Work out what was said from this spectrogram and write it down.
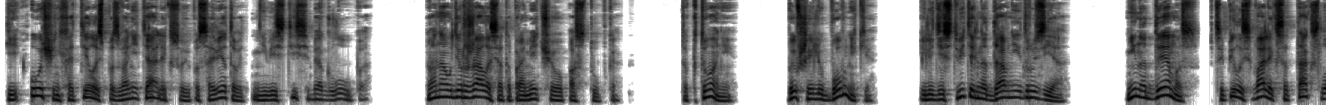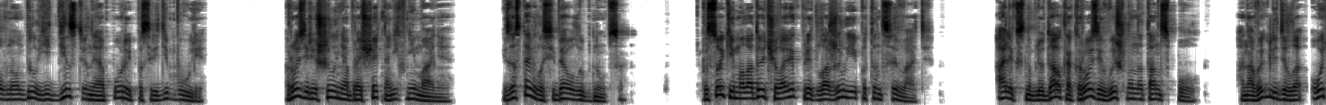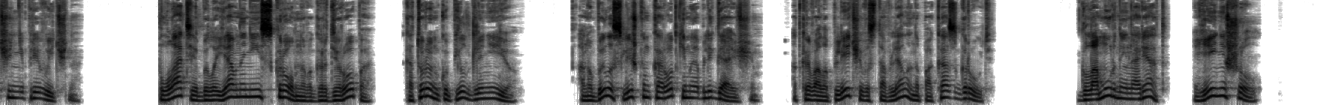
Ей очень хотелось позвонить Алексу и посоветовать не вести себя глупо. Но она удержалась от опрометчивого поступка. Так кто они? Бывшие любовники? Или действительно давние друзья? Нина Демос вцепилась в Алекса так, словно он был единственной опорой посреди бури. Рози решила не обращать на них внимания и заставила себя улыбнуться. Высокий молодой человек предложил ей потанцевать. Алекс наблюдал, как Рози вышла на танцпол. Она выглядела очень непривычно. Платье было явно не из скромного гардероба, который он купил для нее. Оно было слишком коротким и облегающим, открывало плечи, выставляло на показ грудь. Гламурный наряд ей не шел.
